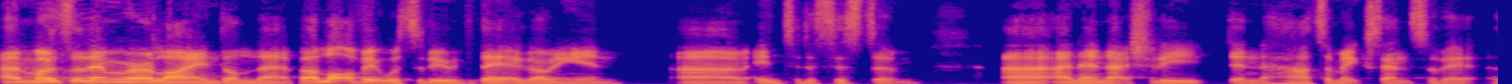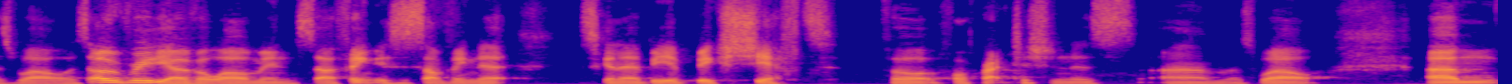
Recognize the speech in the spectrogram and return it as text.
and most of them were aligned on that. But a lot of it was to do with the data going in uh, into the system. Uh, and then actually then how to make sense of it as well. It's oh, really overwhelming. So I think this is something that is going to be a big shift for, for practitioners um, as well. Um,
